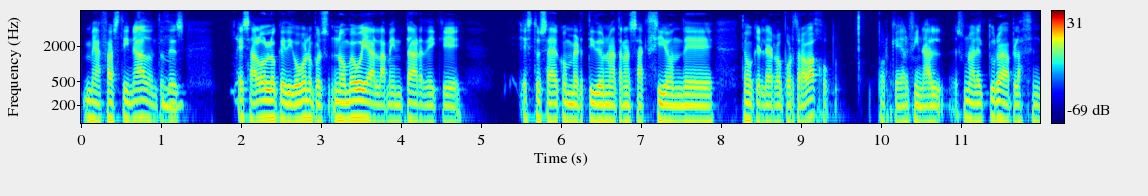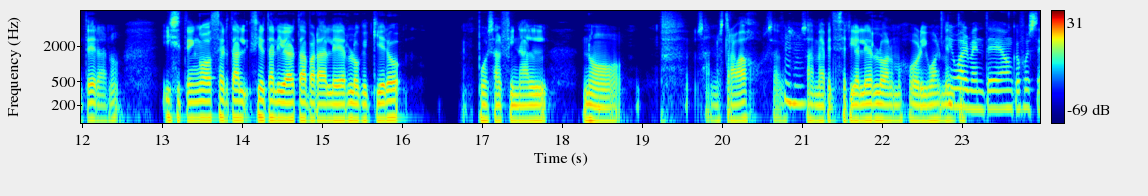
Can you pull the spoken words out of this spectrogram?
me ha fascinado. Entonces, mm. es algo lo que digo, bueno, pues no me voy a lamentar de que esto se haya convertido en una transacción de tengo que leerlo por trabajo, porque al final es una lectura placentera, ¿no? Y si tengo cierta, cierta libertad para leer lo que quiero, pues al final no, o sea, no es trabajo, ¿sabes? O sea, me apetecería leerlo a lo mejor igualmente. Igualmente, aunque fuese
